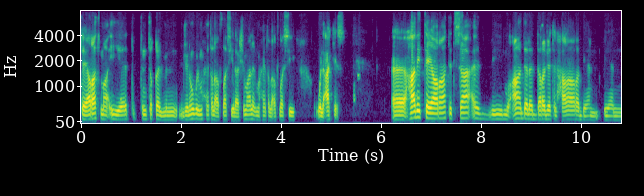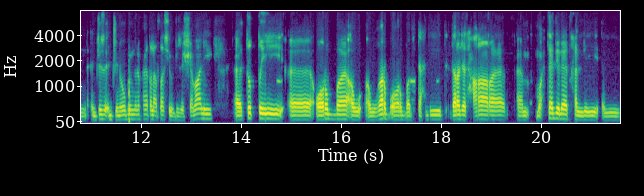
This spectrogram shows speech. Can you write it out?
تيارات مائية تنتقل من جنوب المحيط الأطلسي إلى شمال المحيط الأطلسي والعكس. هذه التيارات تساعد بمعادلة درجة الحرارة بين بين الجزء الجنوبي من المحيط الأطلسي والجزء الشمالي تعطي آه، أوروبا أو أو غرب أوروبا بالتحديد درجة حرارة معتدلة تخلي ال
